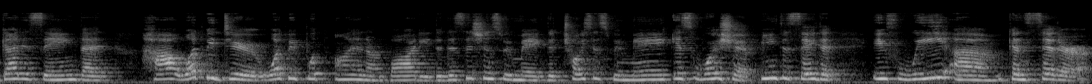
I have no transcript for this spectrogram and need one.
god is saying that how what we do what we put on in our body the decisions we make the choices we make is worship. Meaning to say that if we um, consider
